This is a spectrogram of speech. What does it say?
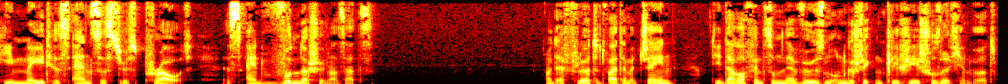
he made his ancestors proud. Ist ein wunderschöner Satz. Und er flirtet weiter mit Jane, die daraufhin zum nervösen, ungeschickten Klischee-Schusselchen wird.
